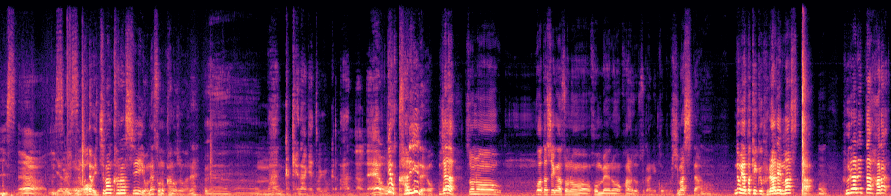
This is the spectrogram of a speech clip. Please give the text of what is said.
いいっすね。いいっすよいいっすよ。でも一番悲しいよねその彼女がね。うん。ん。なんかけなげというだねでも仮にだよ。じゃあその私がその本命の彼女とかに告白しました、でもやっぱ結局振られました。うん、うん、振られた腹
